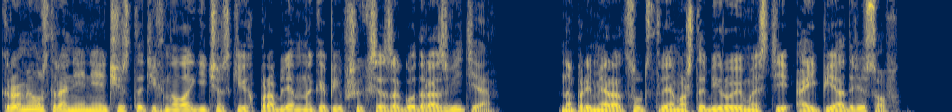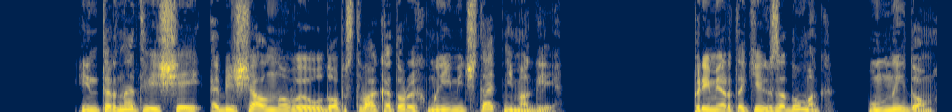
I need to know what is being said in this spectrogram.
Кроме устранения чисто технологических проблем, накопившихся за годы развития, например, отсутствие масштабируемости IP-адресов, интернет вещей обещал новые удобства, о которых мы и мечтать не могли. Пример таких задумок – умный дом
